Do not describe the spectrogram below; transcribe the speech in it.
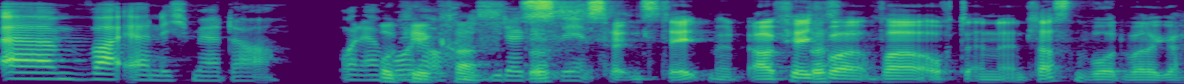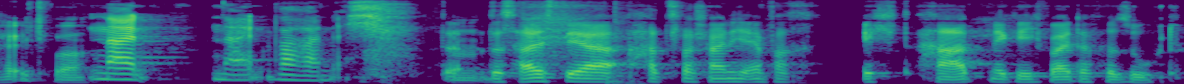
ähm, war er nicht mehr da. Und er okay, wurde auch krass. nie wieder Das gesehen. ist halt ein Statement. Aber vielleicht Das- war, war er auch dann entlassen worden, weil er geheilt war. Nein, nein, war er nicht. Dann- Das heißt, der hat es wahrscheinlich einfach echt hartnäckig weiter versucht.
